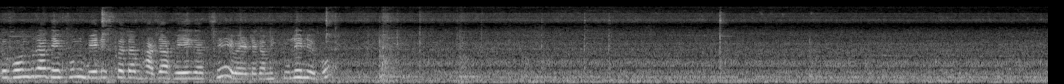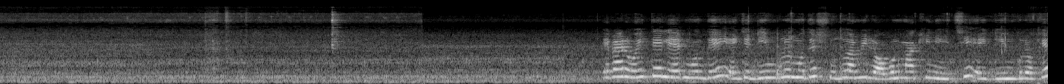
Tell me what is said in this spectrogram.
তো বন্ধুরা দেখুন বেরেস্তাটা ভাজা হয়ে গেছে, এবার এটাকে আমি তুলে নেব। এবার ওই তেলের মধ্যে, এই যে ডিমগুলোর মধ্যে শুধু আমি লবণ মাখিয়ে নিয়েছি, এই ডিমগুলোকে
